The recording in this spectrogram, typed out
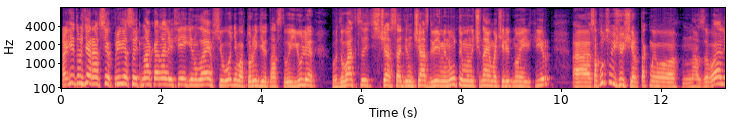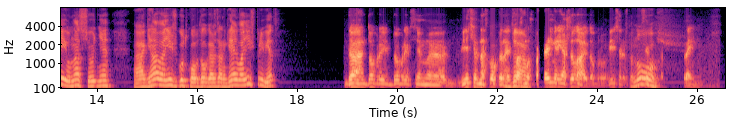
Дорогие друзья, рад всех приветствовать на канале Фейгин Лайв. Сегодня, во вторник, 19 июля, в 20 сейчас 1 час 2 минуты мы начинаем очередной эфир. А, сопутствующий ущерб, так мы его называли. И у нас сегодня а, Геннадий Владимирович Гудков, долгожданный. Геннадий Владимирович, привет. Да, добрый, добрый всем э, вечер, насколько это да. возможно. По крайней мере, я желаю доброго вечера, чтобы ну, всех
